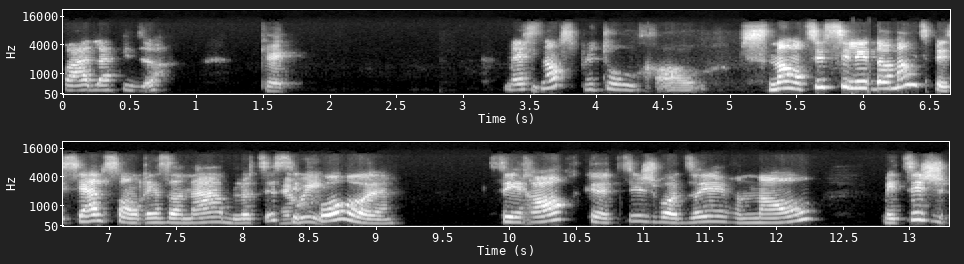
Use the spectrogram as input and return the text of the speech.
faire de la pizza? OK. Mais sinon, c'est plutôt rare. Sinon, tu sais, si les demandes spéciales sont raisonnables, tu sais, ben c'est pas. Euh, c'est rare que, tu sais, je vais dire non, mais tu sais,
